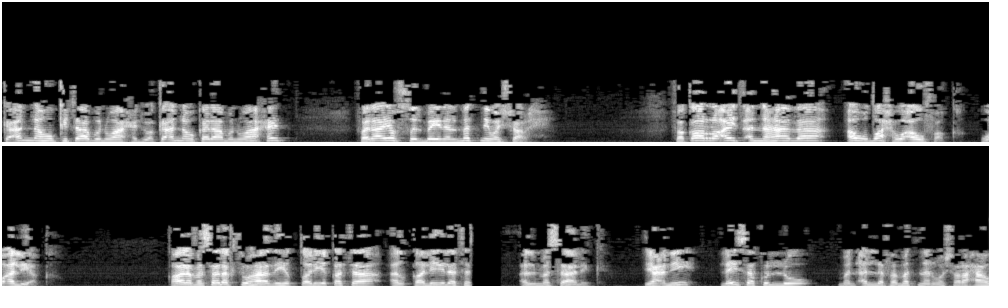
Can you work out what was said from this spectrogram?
كأنه كتاب واحد وكأنه كلام واحد فلا يفصل بين المتن والشرح. فقال رأيت أن هذا أوضح وأوفق وأليق. قال فسلكت هذه الطريقة القليلة المسالك. يعني ليس كل من ألف متنا وشرحه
